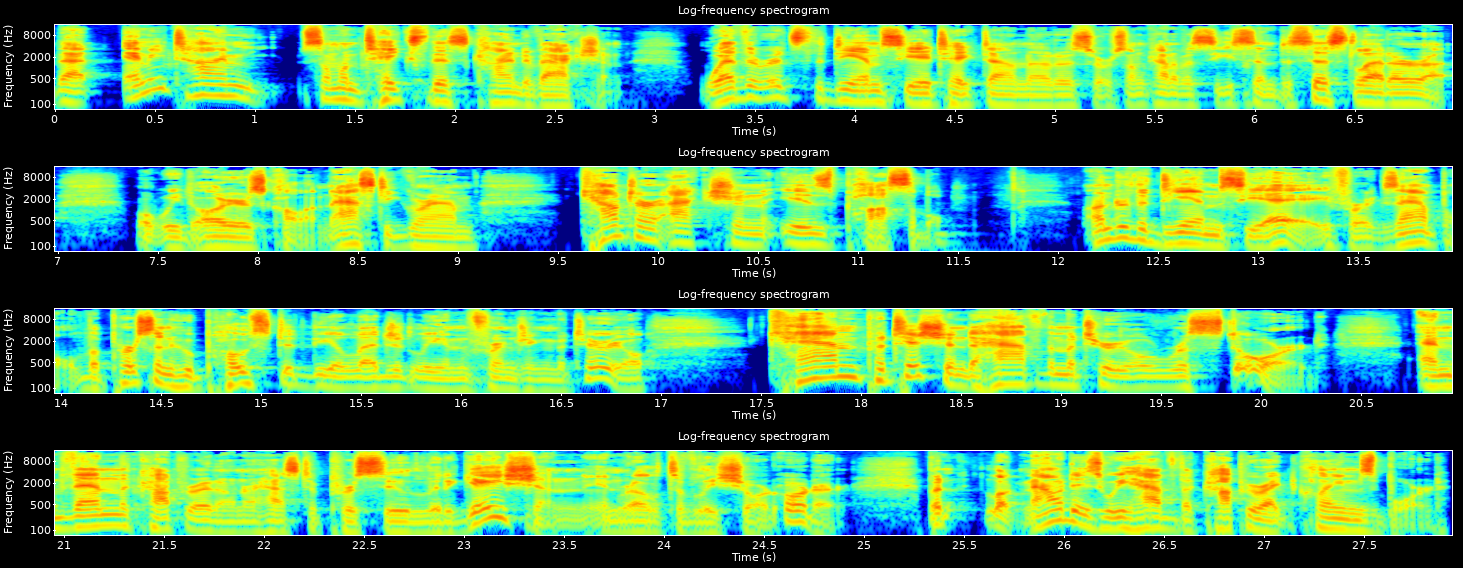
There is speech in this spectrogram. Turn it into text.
that anytime someone takes this kind of action, whether it's the DMCA takedown notice or some kind of a cease and desist letter, uh, what we lawyers call a nastygram, counteraction is possible. Under the DMCA, for example, the person who posted the allegedly infringing material can petition to have the material restored. And then the copyright owner has to pursue litigation in relatively short order. But look, nowadays we have the Copyright Claims Board.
